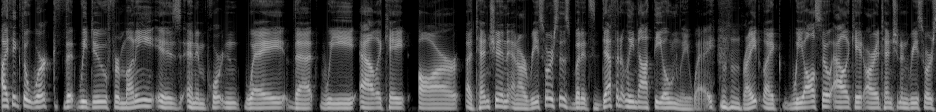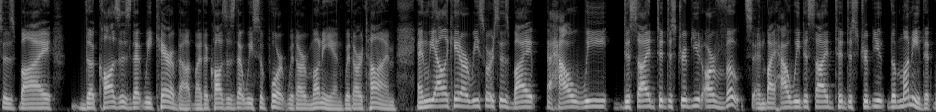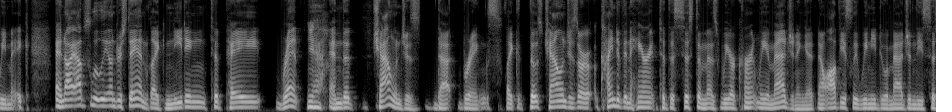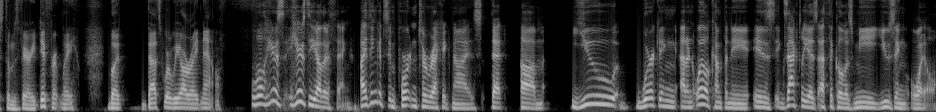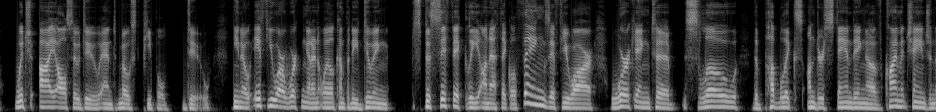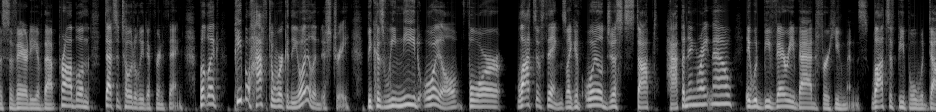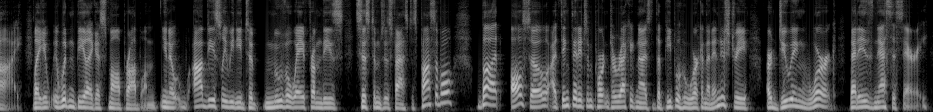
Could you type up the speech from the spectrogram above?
I think the work that we do for money is an important way that we allocate our attention and our resources, but it's definitely not the only way, mm-hmm. right? Like we also allocate our attention and resources by the causes that we care about, by the causes that we support with our money and with our time. And we allocate our resources by how we decide to distribute our votes and by how we decide to distribute the money that we make. And I absolutely understand like needing to pay rent Yeah. and the challenges that brings. Like those challenges are kind of inherent to the system as we are currently imagining it. Now, obviously, we need to imagine these systems very differently, but that's where we are right now. Well, here's here's the other thing. I think it's important to recognize that um, you working at an oil company is exactly as ethical as me using oil, which I also do, and most people do. You know, if you are working at an oil company doing specifically unethical things, if you are working to slow the public's understanding of climate change and the severity of that problem, that's a totally different thing. But like people have to work in the oil industry because we need oil for lots of things. Like if oil just stopped happening right now, it would be very bad for humans. Lots of people would die. Like it, it wouldn't be like a small problem. You know, obviously we need to move away from these systems as fast as possible. But also, I think that it's important to recognize that the people who work in that industry are doing work that is necessary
